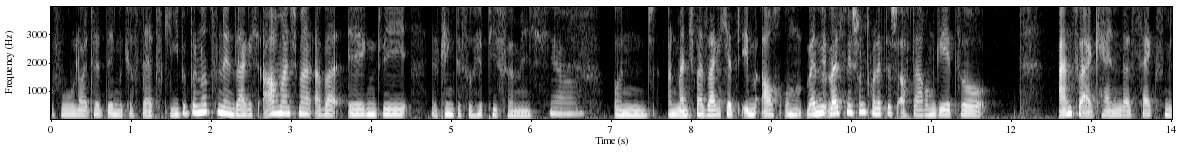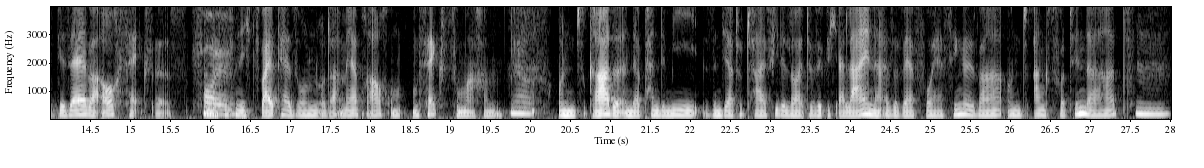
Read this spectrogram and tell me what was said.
wo Leute den Begriff Selbstliebe benutzen. Den sage ich auch manchmal, aber irgendwie klingt das so hippie für mich. Ja. Und, und manchmal sage ich jetzt eben auch um, weil, weil es mir schon politisch auch darum geht, so anzuerkennen, dass Sex mit dir selber auch Sex ist. Voll. Und dass es nicht zwei Personen oder mehr braucht, um, um Sex zu machen. Ja. Und gerade in der Pandemie sind ja total viele Leute wirklich alleine. Also wer vorher Single war und Angst vor Tinder hat, mhm.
